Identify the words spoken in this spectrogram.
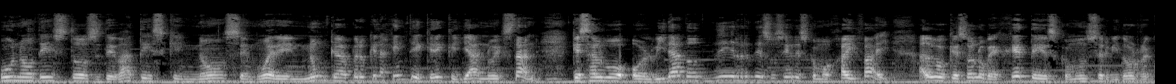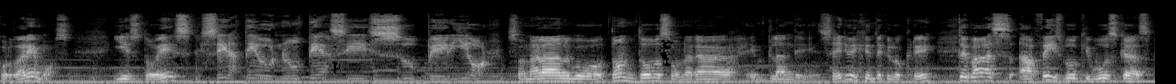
uno de estos debates que no se mueren nunca, pero que la gente cree que ya no están, que es algo olvidado de redes sociales como Hi-Fi, algo que solo vejetes como un servidor recordaremos y esto es ser ateo no te hace superior. Sonará algo tonto, sonará en plan de ¿en serio hay gente que lo cree? Te vas a Facebook y buscas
